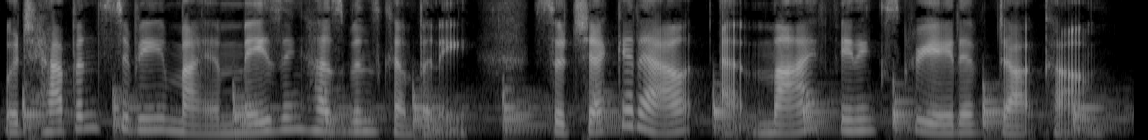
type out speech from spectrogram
which happens to be my amazing husband's company. So check it out at myphoenixcreative.com.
